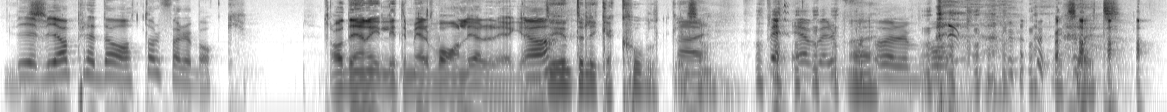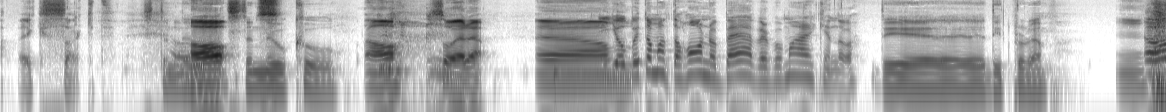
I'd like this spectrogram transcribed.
Vi, vi har predator före bock. ja, det är en lite mer vanligare regel. Ja. Det är inte lika coolt liksom. Bäver Nej. före bock. Exakt. Exakt. It's the new, Ja. it's the new cool. Ja, så är det. Det är Ehm, Jobbigt om man inte har någon bäver på marken då. Det är ditt problem. Mm. Ja.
